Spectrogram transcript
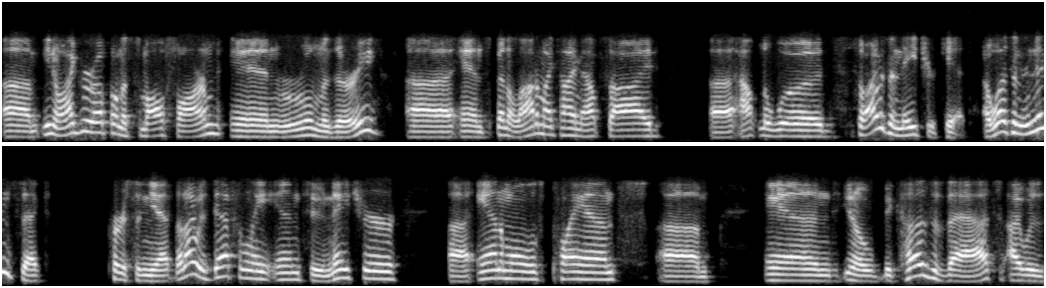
um, you know, I grew up on a small farm in rural Missouri uh, and spent a lot of my time outside, uh, out in the woods. So I was a nature kid. I wasn't an insect person yet, but I was definitely into nature, uh, animals, plants. Um, and, you know, because of that, I was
